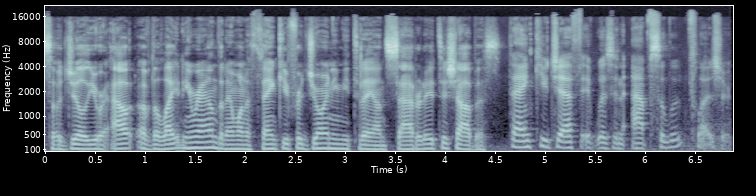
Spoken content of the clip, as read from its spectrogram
So, Jill, you are out of the lightning round, and I want to thank you for joining me today on Saturday to Shabbos. Thank you, Jeff. It was an absolute pleasure.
